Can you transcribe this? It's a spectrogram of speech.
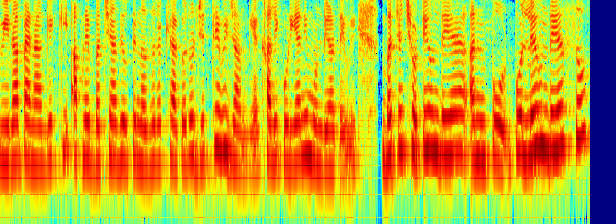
ਵੀਰਾਂ ਭੈਣਾਂ ਅੱਗੇ ਕਿ ਆਪਣੇ ਬੱਚਿਆਂ ਦੇ ਉੱਤੇ ਨਜ਼ਰ ਰੱਖਿਆ ਕਰੋ, ਜਿੱਥੇ ਵੀ ਜਾਂਦੀਆਂ, ਖਾਲੀ ਕੁੜੀਆਂ ਨਹੀਂ, ਮੁੰਡਿਆਂ ਤੇ ਵੀ। ਬੱਚੇ ਛੋਟੇ ਹੁੰਦੇ ਆ ਅਨਪੋ, ਭੋਲੇ ਹੁੰਦੇ ਆ, ਸੋ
